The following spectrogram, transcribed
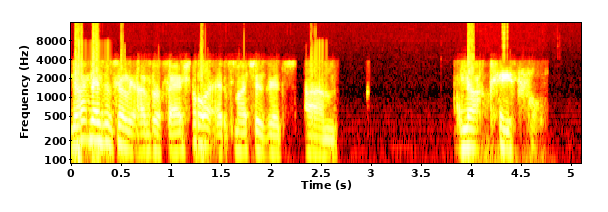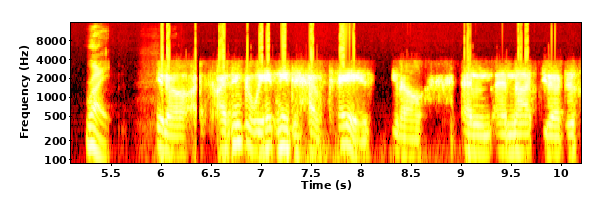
not necessarily unprofessional as much as it's um, not tasteful right. you know, I, I think that we need to have taste, you know, and and not you know just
